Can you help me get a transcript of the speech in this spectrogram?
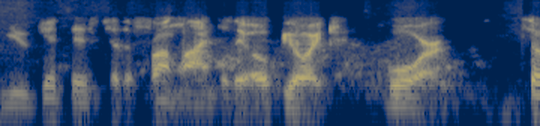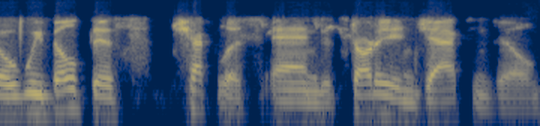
You get this to the front lines of the opioid war. So we built this checklist, and it started in Jacksonville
